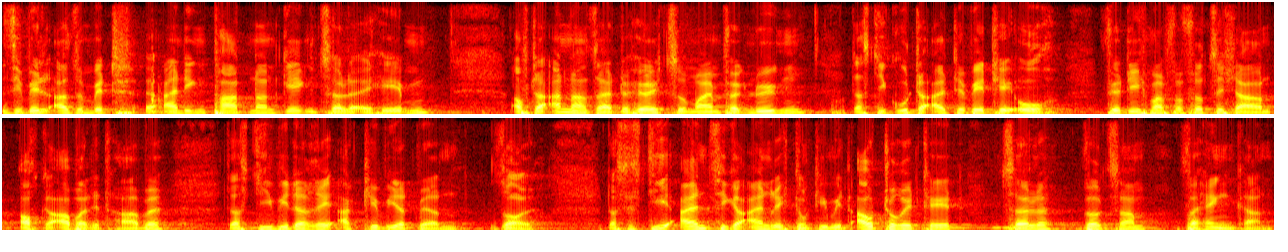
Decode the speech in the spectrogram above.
sie will also mit äh, einigen Partnern Gegenzölle erheben. Auf der anderen Seite höre ich zu meinem Vergnügen, dass die gute alte WTO, für die ich mal vor 40 Jahren auch gearbeitet habe, dass die wieder reaktiviert werden soll. Das ist die einzige Einrichtung, die mit Autorität Zölle wirksam verhängen kann.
